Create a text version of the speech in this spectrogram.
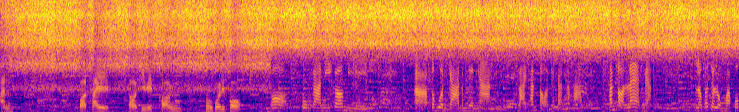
าร ปลอดภัย ต่อชีวิตของผู้บริโภค ก็โครงการนี้ก็มีกระบวนการดำเนินงานอยู่หลายขั้นตอนด้วยกันนะคะ ขั้นตอนแรกเนี่ยเราก็จะลงมาพบ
